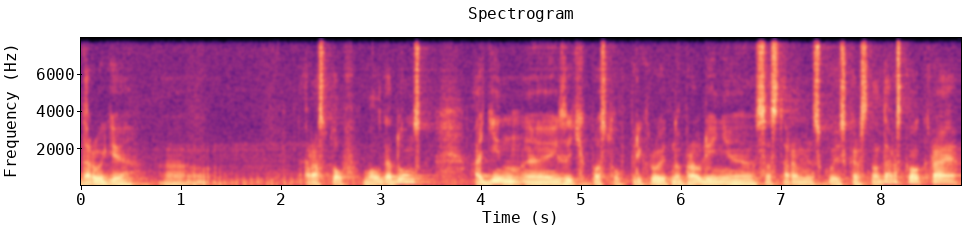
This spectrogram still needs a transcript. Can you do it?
дороге э, Ростов-Волгодонск. Один э, из этих постов прикроет направление со Староминской из Краснодарского края.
